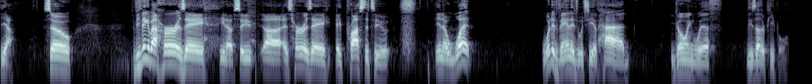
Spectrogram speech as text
Yeah. So if you think about her as a, you know, so you, uh, as her as a, a prostitute, you know, what, what advantage would she have had going with these other people?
